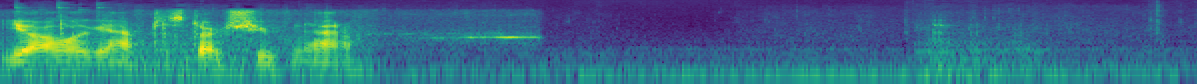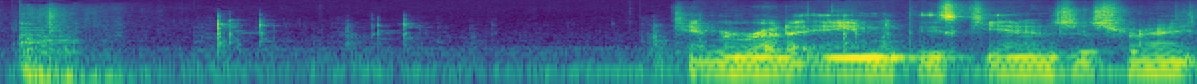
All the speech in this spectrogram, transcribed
Y'all are gonna have to start shooting at them. Can't remember how to aim with these cannons just right.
